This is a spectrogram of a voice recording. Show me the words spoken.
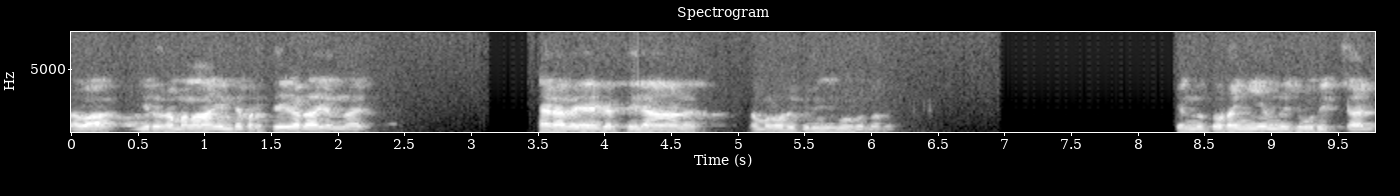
അഥവാ ഈ റമദാനിന്റെ പ്രത്യേകത എന്നാൽ ശരവേഗത്തിലാണ് നമ്മളോട് പിരിഞ്ഞു പോകുന്നത്. എന്ന് തുടങ്ങി എന്ന് ചോദിച്ചാൽ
